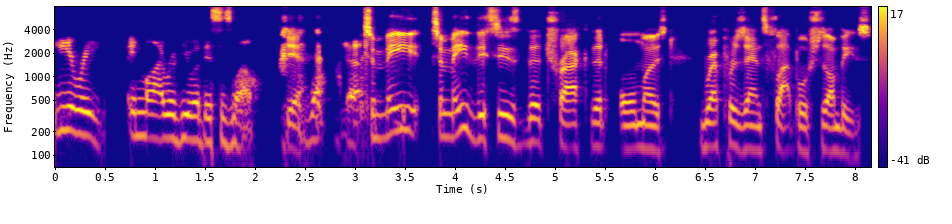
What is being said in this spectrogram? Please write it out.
eerie in my review of this as well? yeah, Well, yeah. to me, to me, this is the track that almost represents Flatbush Zombies.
